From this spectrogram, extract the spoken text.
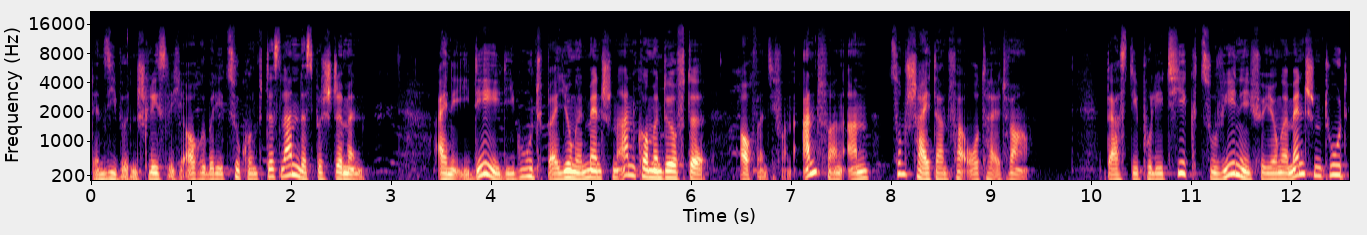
denn sie würden schließlich auch über die Zukunft des Landes bestimmen. Eine Idee, die gut bei jungen Menschen ankommen dürfte, auch wenn sie von Anfang an zum Scheitern verurteilt war. Dass die Politik zu wenig für junge Menschen tut,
